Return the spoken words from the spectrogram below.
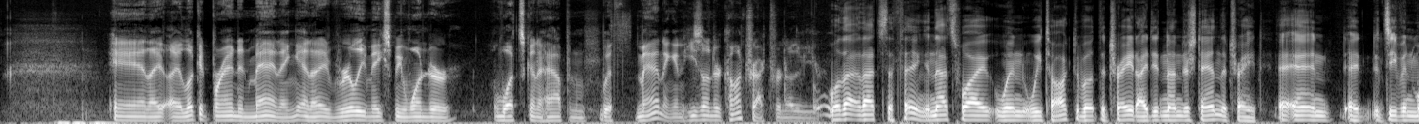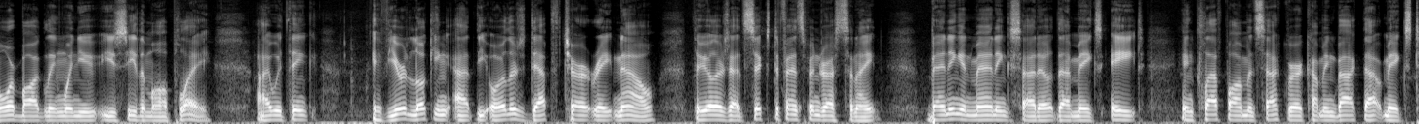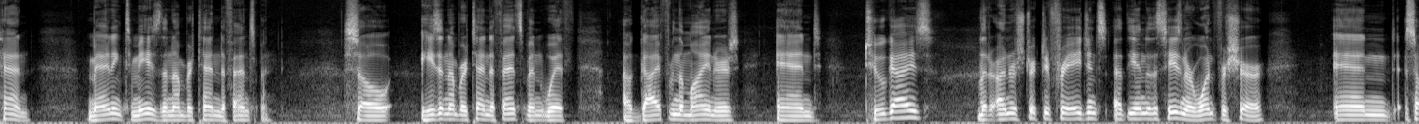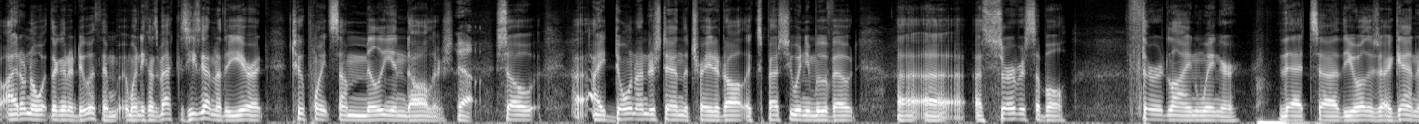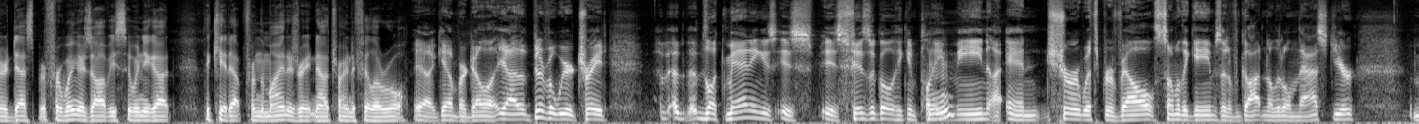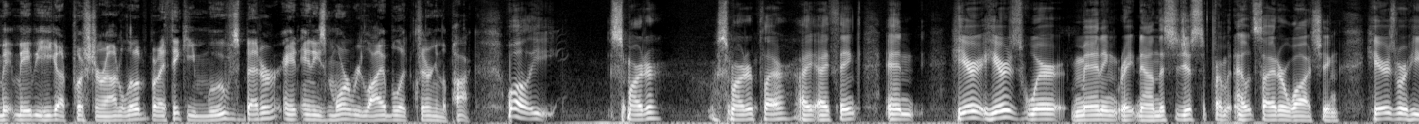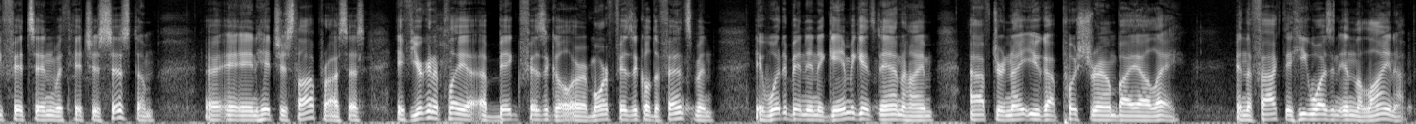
and I, I look at Brandon Manning, and it really makes me wonder what's going to happen with Manning, and he's under contract for another year. Well, that, that's the thing, and that's why when we talked about the trade, I didn't understand the trade, and it's even more boggling when you, you see them all play. I would think if you're looking at the Oilers' depth chart right now, the Oilers had six defensemen dressed tonight. Benning and Manning sat out. That makes eight. And Klefbom and Sekera are coming back. That makes 10. Manning, to me, is the number 10 defenseman. So he's a number 10 defenseman with a guy from the minors and two guys that are unrestricted free agents at the end of the season, or one for sure, and so I don't know what they're going to do with him when he comes back because he's got another year at two point some million dollars. Yeah. So I don't understand the trade at all, especially when you move out uh, a, a serviceable third line winger that uh, the Oilers are, again are desperate for wingers. Obviously, when you got the kid up from the minors right now trying to fill a role. Yeah, Gambardella. Yeah, a bit of a weird trade. Look, Manning is, is is physical. He can play mm-hmm. mean, uh, and sure, with Gravel, some of the games that have gotten a little nastier, maybe he got pushed around a little bit. But I think he moves better, and, and he's more reliable at clearing the puck. Well, he, smarter, smarter player, I, I think. And here, here's where Manning right now, and this is just from an outsider watching. Here's where he fits in with Hitch's system uh, and Hitch's thought process. If you're going to play a, a, big physical or a more physical defenseman, it would have been in a game against Anaheim after a night you got pushed around by LA. And the fact that he wasn't in the lineup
